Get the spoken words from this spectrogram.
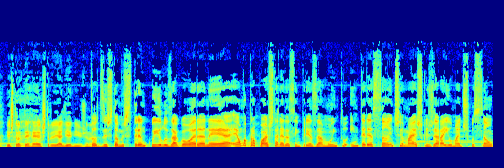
extraterrestre e alienígena. Todos estamos tranquilos agora, né? É uma proposta né, dessa empresa muito interessante, mas que gera aí uma discussão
